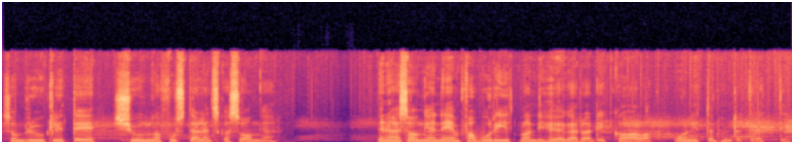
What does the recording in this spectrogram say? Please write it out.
som brukligt är, sjunga fosterländska sånger. Den här sången är en favorit bland de högerradikala år 1930.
